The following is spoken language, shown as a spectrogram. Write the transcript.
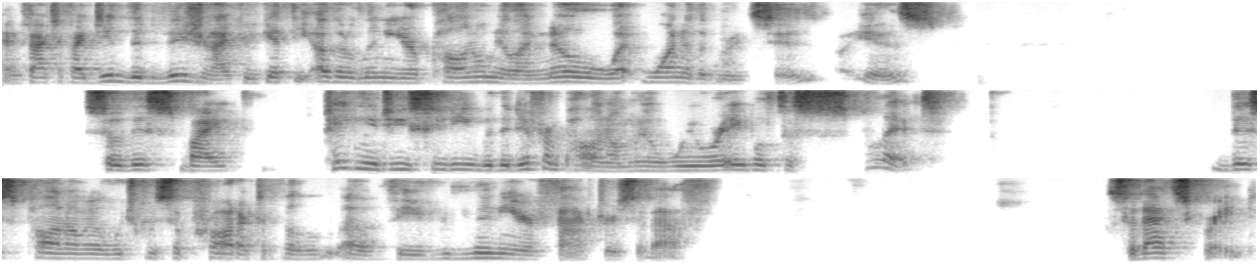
In fact, if I did the division, I could get the other linear polynomial and know what one of the roots is. is. So this, by taking a GCD with a different polynomial, we were able to split this polynomial, which was a product of the, of the linear factors of f. So that's great.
